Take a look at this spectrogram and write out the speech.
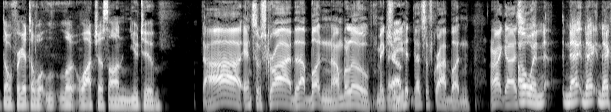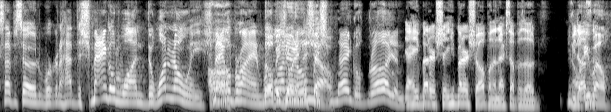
Don't forget to w- watch us on YouTube. Ah, and subscribe to that button down below. Make sure Yeah. you hit that subscribe button. All right, guys. Oh, and ne- ne- next episode we're gonna have the Schmangled one, the one and only Schmangled Oh, Brian will be one joining and the only show. Schmangled Brian. Yeah, he better sh- he better show up on the next episode. If he Oh, he will.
